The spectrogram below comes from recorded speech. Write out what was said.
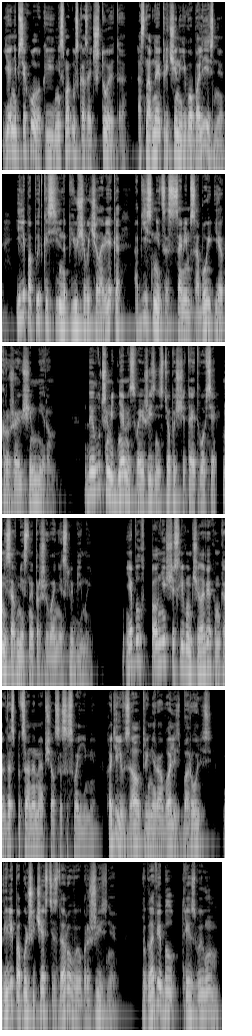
Я не психолог и не смогу сказать, что это. Основная причина его болезни или попытка сильно пьющего человека объясниться с самим собой и окружающим миром. Да и лучшими днями своей жизни Степа считает вовсе не совместное проживание с любимой. Я был вполне счастливым человеком, когда с пацанами общался со своими. Ходили в зал, тренировались, боролись. Вели по большей части здоровый образ жизни. В голове был трезвый ум.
